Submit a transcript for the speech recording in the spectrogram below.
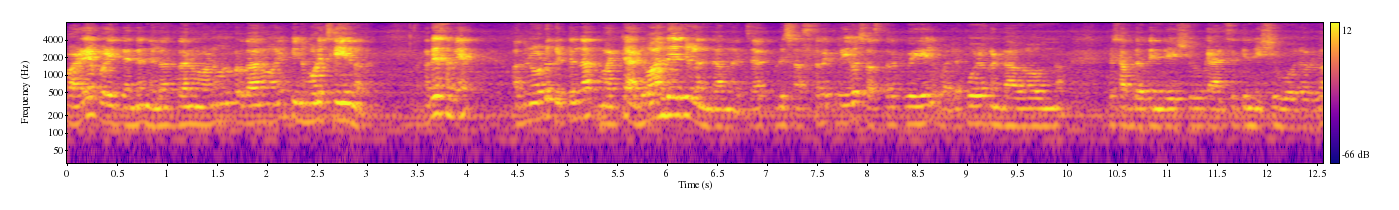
പഴയ പഴയ തന്നെ നിലനിർത്താനുമാണ് നമ്മൾ പ്രധാനമായും പിൻഹോൾ ചെയ്യുന്നത്. അതേസമയം അതിനോട് കിട്ടുന്ന മറ്റ് അഡ്വാന്റേജുകൾ എന്താണെന്ന് വെച്ചാൽ ഒരു ശസ്ത്രക്രിയയോ ശസ്ത്രക്രിയയിൽ വല്ലപ്പോഴൊക്കെ ഉണ്ടാകാവുന്ന ശബ്ദത്തിന്റെ ശബ്ദത്തിന്റെ ഇഷ്യൂ കാൽസ്യത്തിന്റെ ഇഷ്യൂ പോലുള്ള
